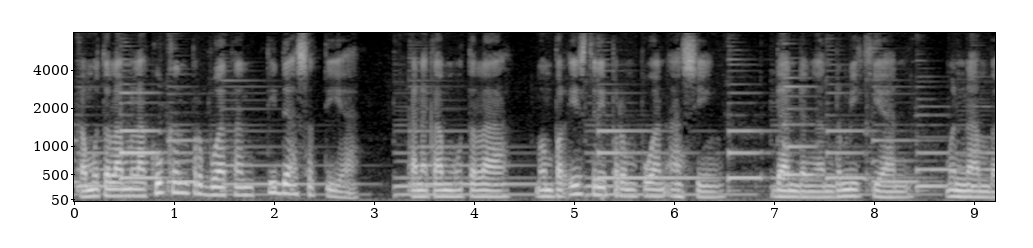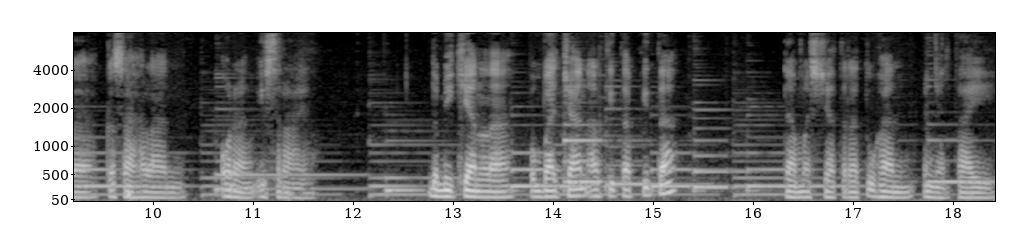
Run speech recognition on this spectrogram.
Kamu telah melakukan perbuatan tidak setia karena kamu telah memperistri perempuan asing dan dengan demikian menambah kesalahan orang Israel. Demikianlah pembacaan Alkitab kita. Damai sejahtera Tuhan menyertai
